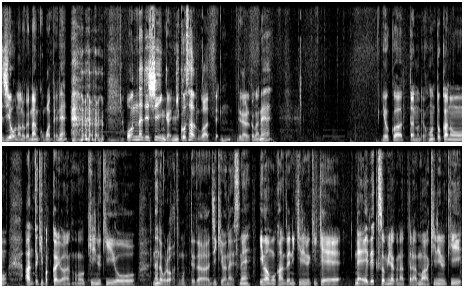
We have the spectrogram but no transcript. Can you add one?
じようなのが何個もあってね。同じシーンが2個3個あってん？ってなるとかね。よくあったので本当かのあの時ばっかりはあの切り抜きをなんだこれはと思ってた時期はないですね。今も完全に切り抜き系。ね APEX を見なくなったらまあ切り抜き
